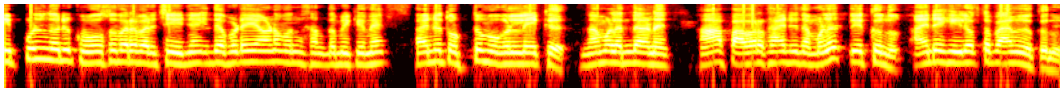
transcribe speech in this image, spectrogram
നിപ്പിൾ നിന്ന് ഒരു ക്രോസ് വര വരച്ച് കഴിഞ്ഞാൽ ഇത് എവിടെയാണോ വന്ന് സംഗമിക്കുന്നത് അതിന്റെ തൊട്ട് മുകളിലേക്ക് നമ്മൾ എന്താണ്? ആ പവർ ഹാൻഡ് നമ്മൾ വെക്കുന്നു. അതിന്റെ ഹീൽ ഓഫ് ദ പാമ്പ് വെക്കുന്നു.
